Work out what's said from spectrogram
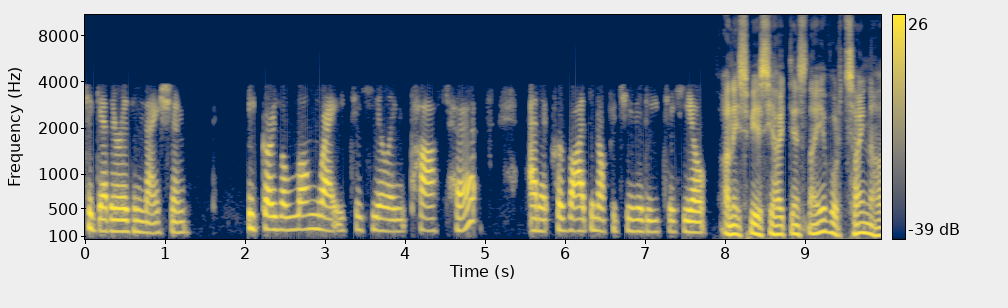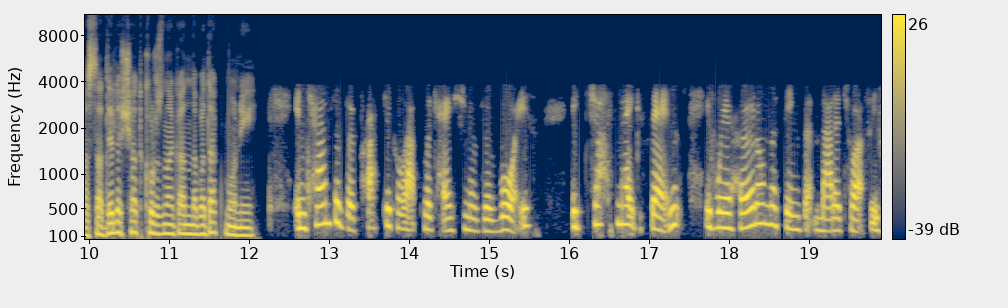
together as a nation. It goes a long way to healing past hurts and it provides an opportunity to heal. Անեսպիեսի հայտնես նաև որ ցայնը հաստատելը շատ կորզնական նպատակ ունի։ In terms of the practical application of the voice, it just makes sense if we're heard on the things that matter to us, if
